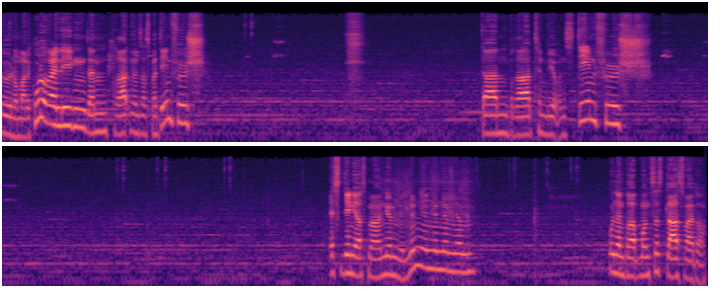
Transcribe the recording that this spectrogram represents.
äh, normale Kohle reinlegen. Dann braten wir uns erstmal den Fisch. Dann braten wir uns den Fisch. Essen den erstmal. Und dann braten wir uns das Glas weiter.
